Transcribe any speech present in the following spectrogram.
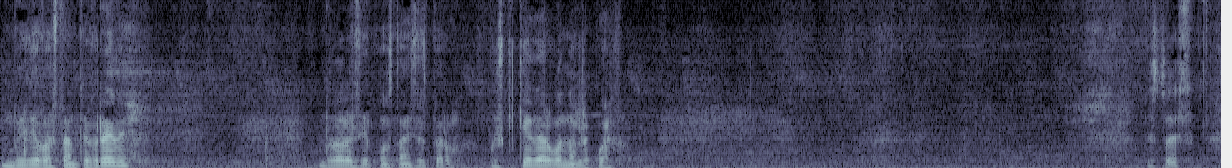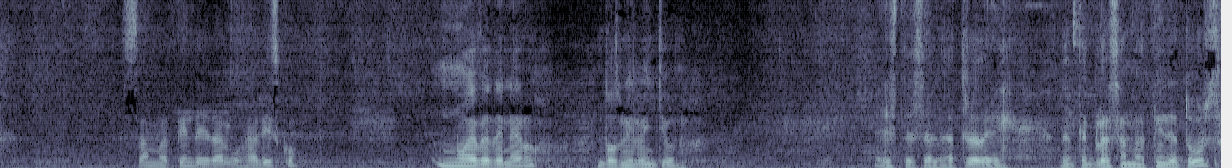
Un video bastante breve, dadas las circunstancias, pero pues que quede algo en el recuerdo. Esto es San Martín de Hidalgo, Jalisco, 9 de enero 2021. Este es el atrio de, del templo de San Martín de Tours.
